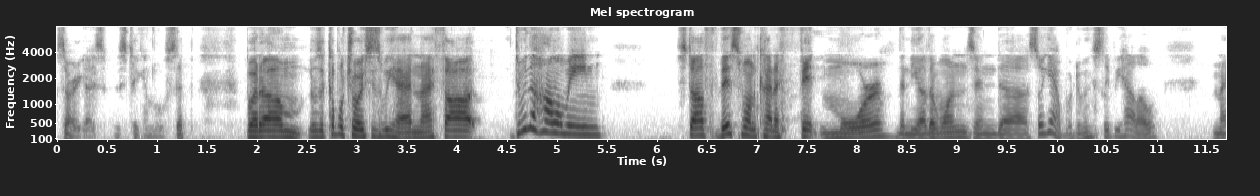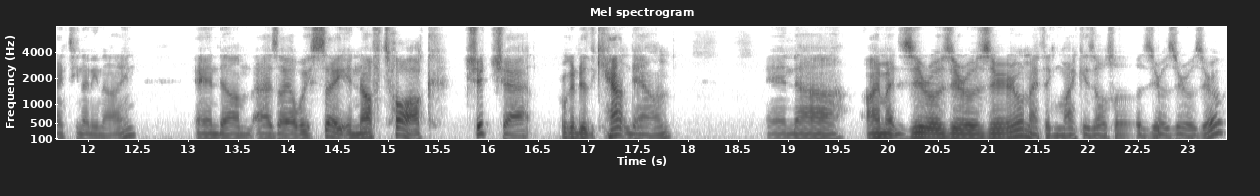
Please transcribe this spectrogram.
Sorry, guys, just taking a little sip. But um, there's a couple choices we had, and I thought doing the Halloween stuff, this one kind of fit more than the other ones, and uh, so yeah, we're doing Sleepy Hollow, 1999. And um, as I always say, enough talk, chit chat. We're gonna do the countdown, and uh, I'm at zero zero zero, and I think Mike is also at zero zero zero.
